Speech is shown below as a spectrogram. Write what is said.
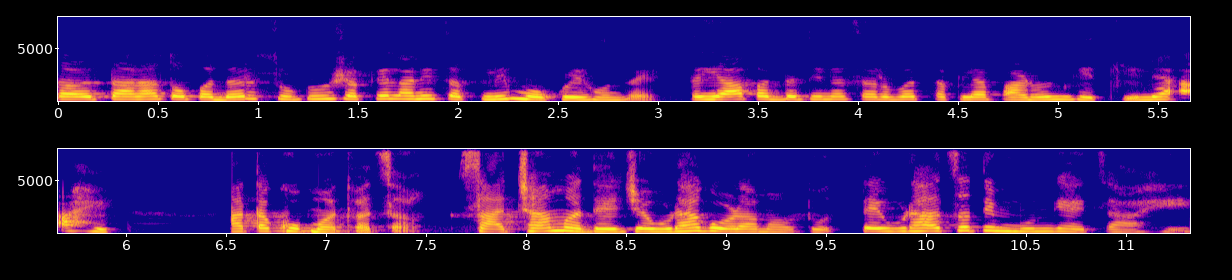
तळताना तो पदर सुटू शकेल आणि चकली मोकळी होऊन जाईल. तर या पद्धतीने सर्व चकल्या पाडून घेतलेल्या आहेत. आता खूप महत्वाचं. साच्यामध्ये जेवढा गोळा मावतो तेवढाच तिंबून घ्यायचा आहे.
